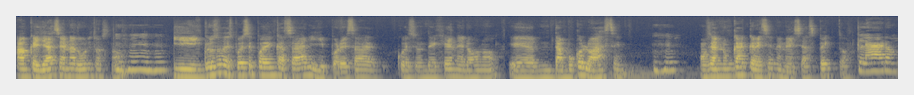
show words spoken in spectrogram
Aunque ya sean adultos, ¿no? Y incluso después se pueden casar y por esa cuestión de género, ¿no? Eh, tampoco lo hacen. O sea, nunca crecen en ese aspecto. Claro.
